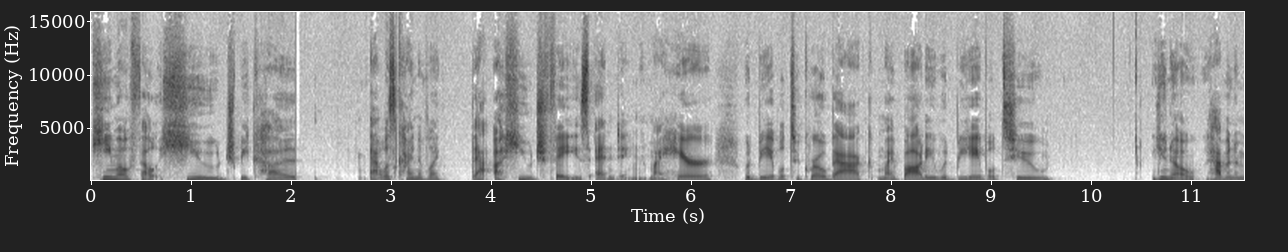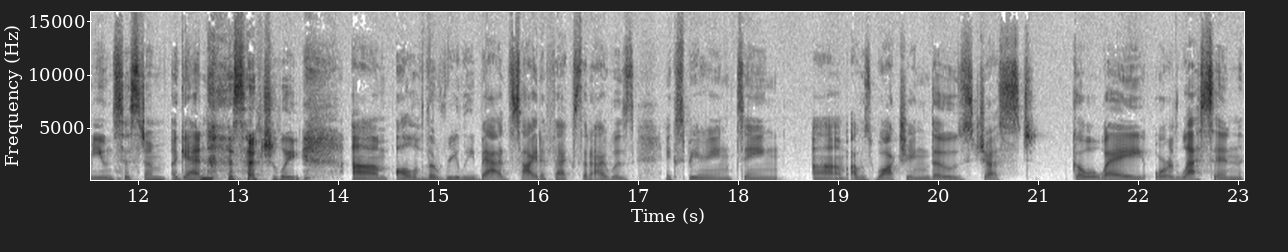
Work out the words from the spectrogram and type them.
chemo felt huge because that was kind of like that a huge phase ending. My hair would be able to grow back, my body would be able to you know, have an immune system again, essentially. Um, all of the really bad side effects that I was experiencing, um, I was watching those just go away or lessen.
